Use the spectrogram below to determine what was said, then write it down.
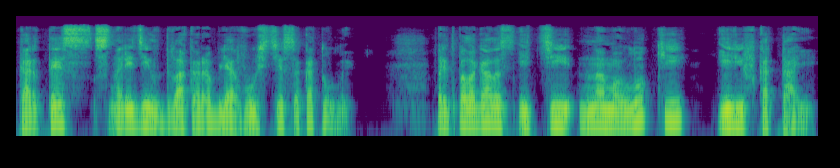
Кортес снарядил два корабля в устье Сакатулы. Предполагалось идти на Молуки или в Катай,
